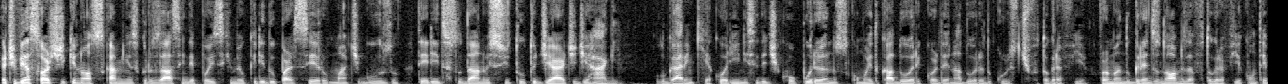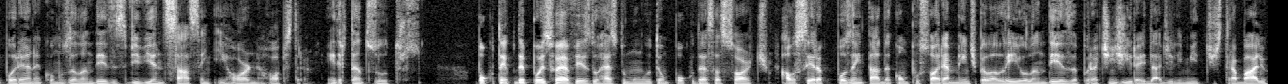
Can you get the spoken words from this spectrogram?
Eu tive a sorte de que nossos caminhos cruzassem depois que meu querido parceiro, Mati Guzzo, ter ido estudar no Instituto de Arte de Hague lugar em que a Corine se dedicou por anos como educadora e coordenadora do curso de fotografia, formando grandes nomes da fotografia contemporânea como os holandeses Vivian Sassen e Horn Hofstra, entre tantos outros. Pouco tempo depois foi a vez do resto do mundo ter um pouco dessa sorte. Ao ser aposentada compulsoriamente pela lei holandesa por atingir a idade limite de trabalho,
